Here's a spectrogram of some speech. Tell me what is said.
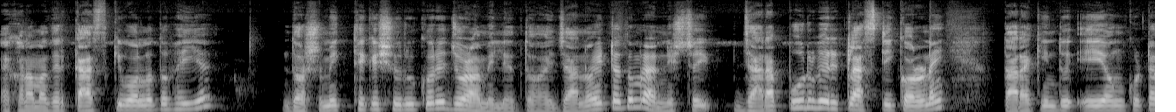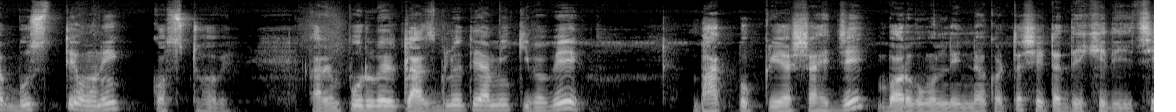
এখন আমাদের কাজ কি বলো তো ভাইয়া? দশমিক থেকে শুরু করে জোড়া মিলাতে হয়। জানো এটা তোমরা? নিশ্চয়ই যারা পূর্বের ক্লাসটি করো নাই, তারা কিন্তু এই অঙ্কটা বুঝতে অনেক কষ্ট হবে। কারণ পূর্বের ক্লাসগুলোতে আমি কীভাবে ভাগ প্রক্রিয়ার সাহায্যে বর্গমূল নির্ণয় করতে সেটা দেখে দিয়েছি।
